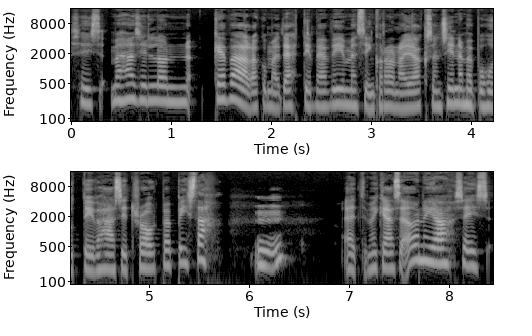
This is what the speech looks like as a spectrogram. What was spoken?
Siis mehän silloin keväällä, kun me tehtiin meidän viimeisin koronajakson, siinä me puhuttiin vähän siitä roadmapista, Mm. että mikä se on, ja siis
